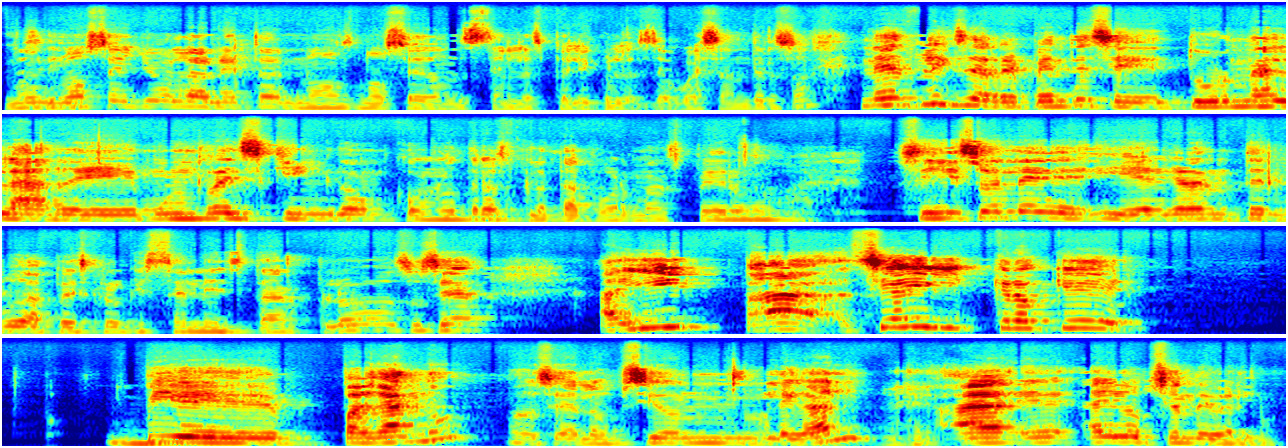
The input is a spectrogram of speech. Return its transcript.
no, sí. no sé, yo la neta no, no sé dónde están las películas de Wes Anderson. Netflix de repente se turna la de Moonrise Kingdom con otras plataformas, pero sí suele, y el Gran Hotel Budapest creo que está en Star Plus, o sea, ahí ah, sí hay, creo que vi- pagando, o sea, la opción legal, ah, eh, hay la opción de verlo.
